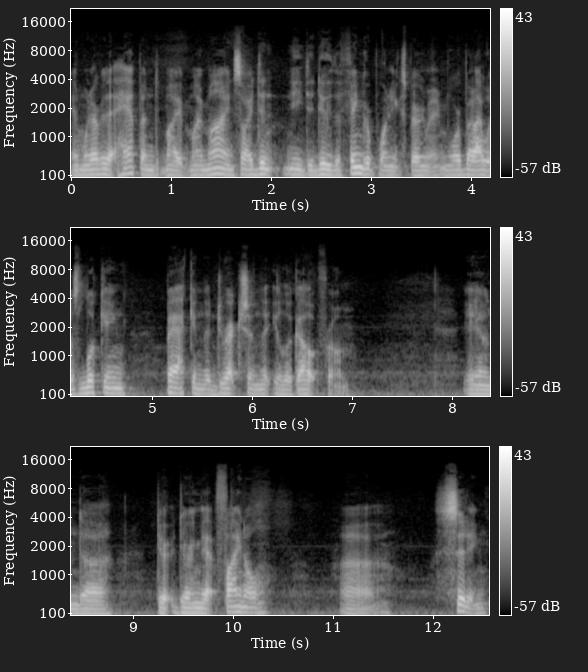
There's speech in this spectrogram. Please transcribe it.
And whenever that happened, my, my mind, so I didn't need to do the finger pointing experiment anymore, but I was looking back in the direction that you look out from. And uh, dur- during that final uh, sitting,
